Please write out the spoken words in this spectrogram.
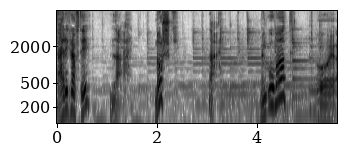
Bærekraftig? Nei. Norsk? Nei. Men god mat? Å ja.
